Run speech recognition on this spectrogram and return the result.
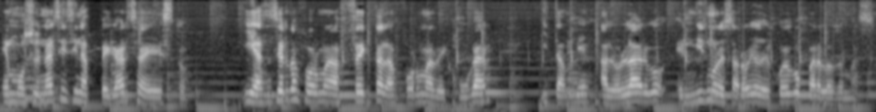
emocionarse y sin apegarse a esto. Y hasta cierta forma afecta la forma de jugar y también a lo largo el mismo desarrollo del juego para los demás.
